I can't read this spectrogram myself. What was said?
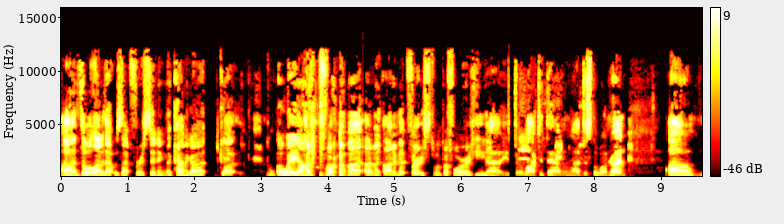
uh, though a lot of that was that first inning that kind of got got away on for him uh, on, him at first before he he sort of locked it down and allowed just the one run. Um,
